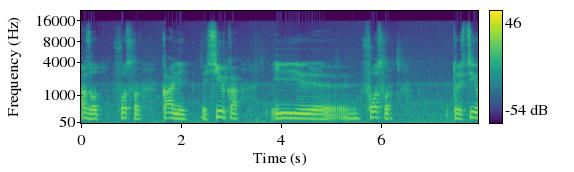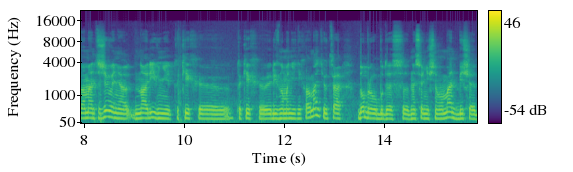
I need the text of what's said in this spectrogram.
азот, фосфор, калій, сірка і фосфор. Тобто ці елементи живлення на рівні таких е, таких різноманітних елементів, це добриво буде на сьогоднішній момент більше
